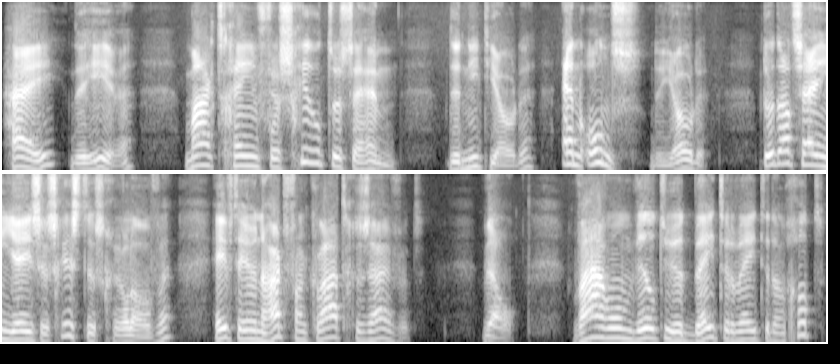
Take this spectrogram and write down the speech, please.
Hij, de Heere, maakt geen verschil tussen hen, de niet-Joden, en ons, de Joden. Doordat zij in Jezus Christus geloven, heeft hij hun hart van kwaad gezuiverd. Wel, waarom wilt u het beter weten dan God?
